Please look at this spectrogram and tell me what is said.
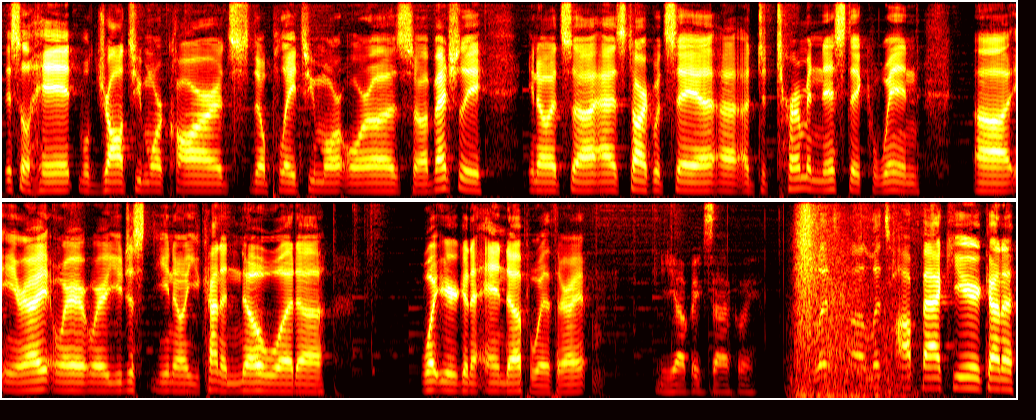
This will hit. We'll draw two more cards. They'll play two more auras. So eventually, you know, it's uh, as Stark would say, a, a deterministic win. Uh, right, where where you just you know you kind of know what uh what you're gonna end up with, right? Yep, exactly. Let's uh, let's hop back here, kind of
